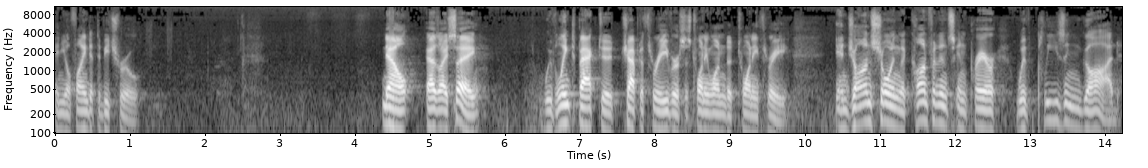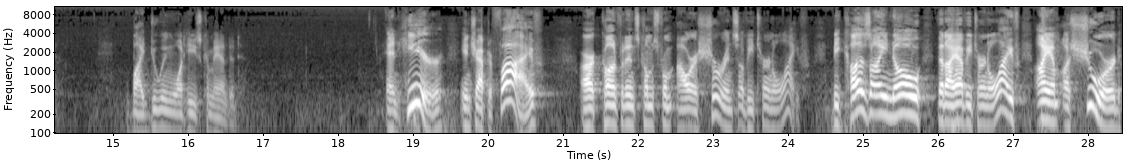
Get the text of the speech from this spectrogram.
and you'll find it to be true. Now, as I say, we've linked back to chapter 3, verses 21 to 23. And John's showing the confidence in prayer with pleasing God by doing what he's commanded. And here in chapter 5, our confidence comes from our assurance of eternal life. Because I know that I have eternal life, I am assured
